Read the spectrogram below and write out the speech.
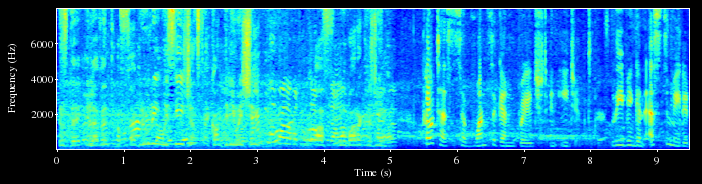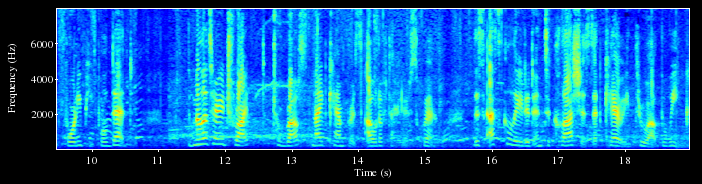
Since the 11th of February, we see just a continuation of Mubarak regime. Protests have once again raged in Egypt, leaving an estimated 40 people dead. The military tried to roust night campers out of Tahrir Square. This escalated into clashes that carried throughout the week.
